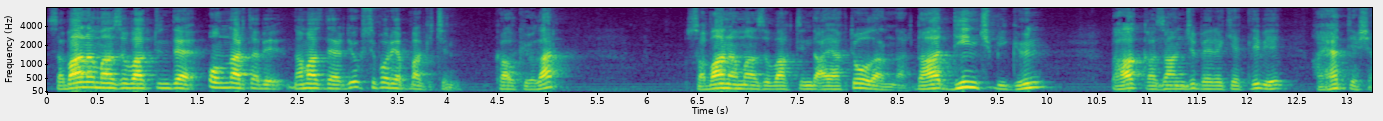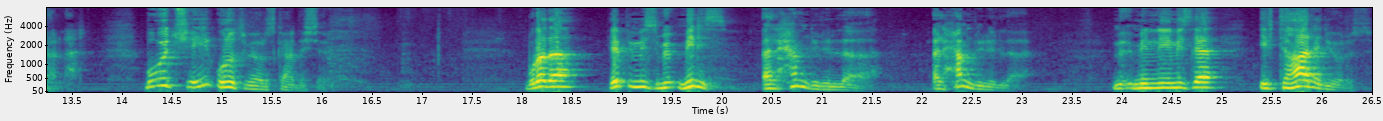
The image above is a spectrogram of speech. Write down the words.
sabah namazı vaktinde onlar tabi namaz derdi yok spor yapmak için kalkıyorlar. Sabah namazı vaktinde ayakta olanlar daha dinç bir gün daha kazancı bereketli bir hayat yaşarlar. Bu üç şeyi unutmuyoruz kardeşlerim. Burada hepimiz müminiz. Elhamdülillah. Elhamdülillah. Müminliğimizle iftihar ediyoruz.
